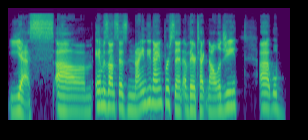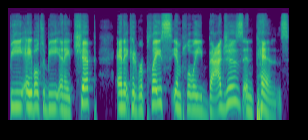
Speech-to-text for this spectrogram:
Yes. Um, Amazon says 99% of their technology uh, will be able to be in a chip and it could replace employee badges and pins.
